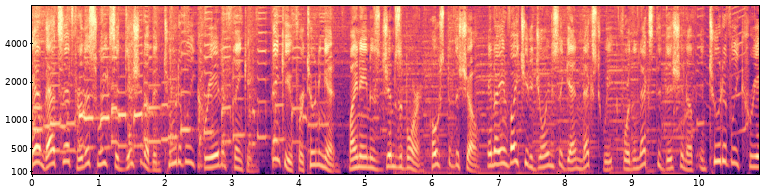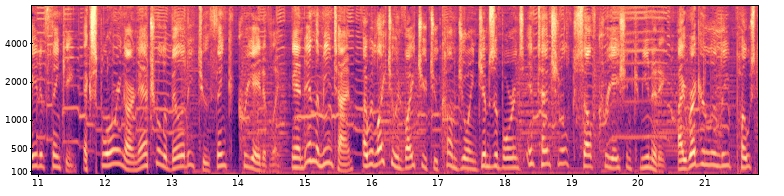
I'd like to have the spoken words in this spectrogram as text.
And that's it for this week's edition of Intuitively Creative Thinking. Thank you for tuning in. My name is Jim Zboran, host of the show, and I invite you to join us again next week for the next edition of Intuitively Creative Thinking, exploring our natural ability to think creatively. And in the meantime, I would like to invite you to come join Jim Zboran's intentional self creation community. I regularly post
